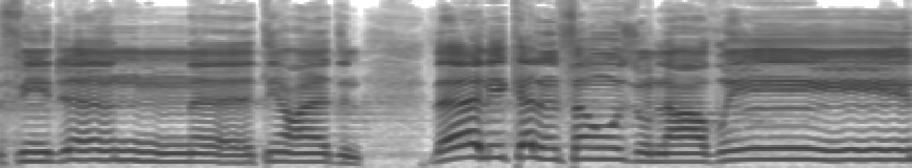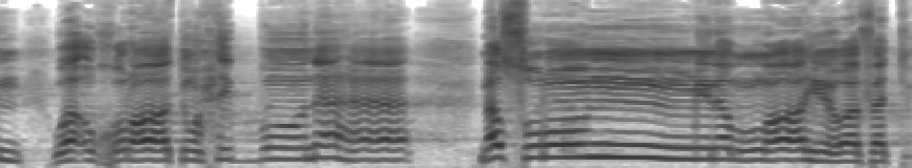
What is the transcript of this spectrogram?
في جنات عدن. ذلك الفوز العظيم. وأخرى تحبونها. نصر من الله وفتح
